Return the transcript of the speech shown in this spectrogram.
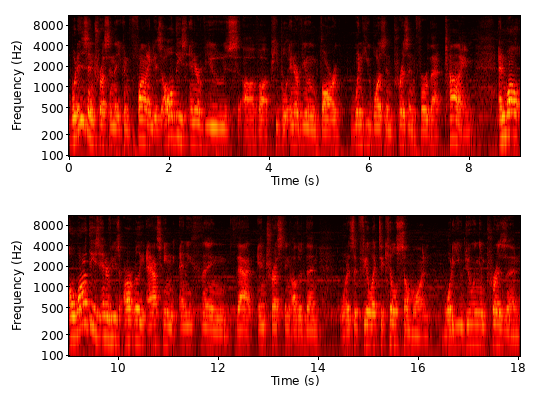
what is interesting that you can find is all these interviews of uh, people interviewing Varg when he was in prison for that time. And while a lot of these interviews aren't really asking anything that interesting other than what does it feel like to kill someone? What are you doing in prison?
